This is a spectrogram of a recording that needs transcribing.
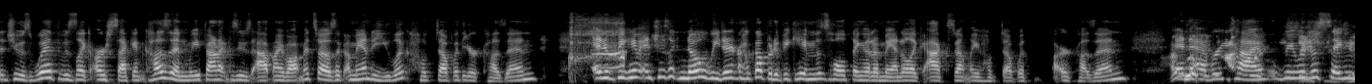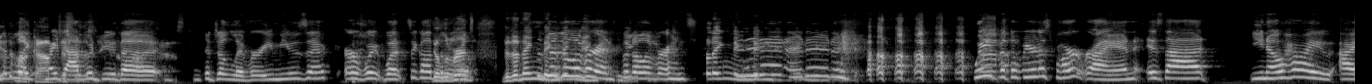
that she was with was like our second cousin. We found out because he was at my bat mitzvah. I was like, Amanda, you like hooked up with your cousin. And it became, and she was like, no, we didn't hook up, but it became this whole thing that Amanda like accidentally hooked up with our cousin. I and would- every I time we would just sing, like my dad would do to the the delivery music, or wait, what's it called? The deli- Deliverance. The ding, The, deliverance. The deliverance. Wait, but the weirdest part, Ryan, is that you know how I I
